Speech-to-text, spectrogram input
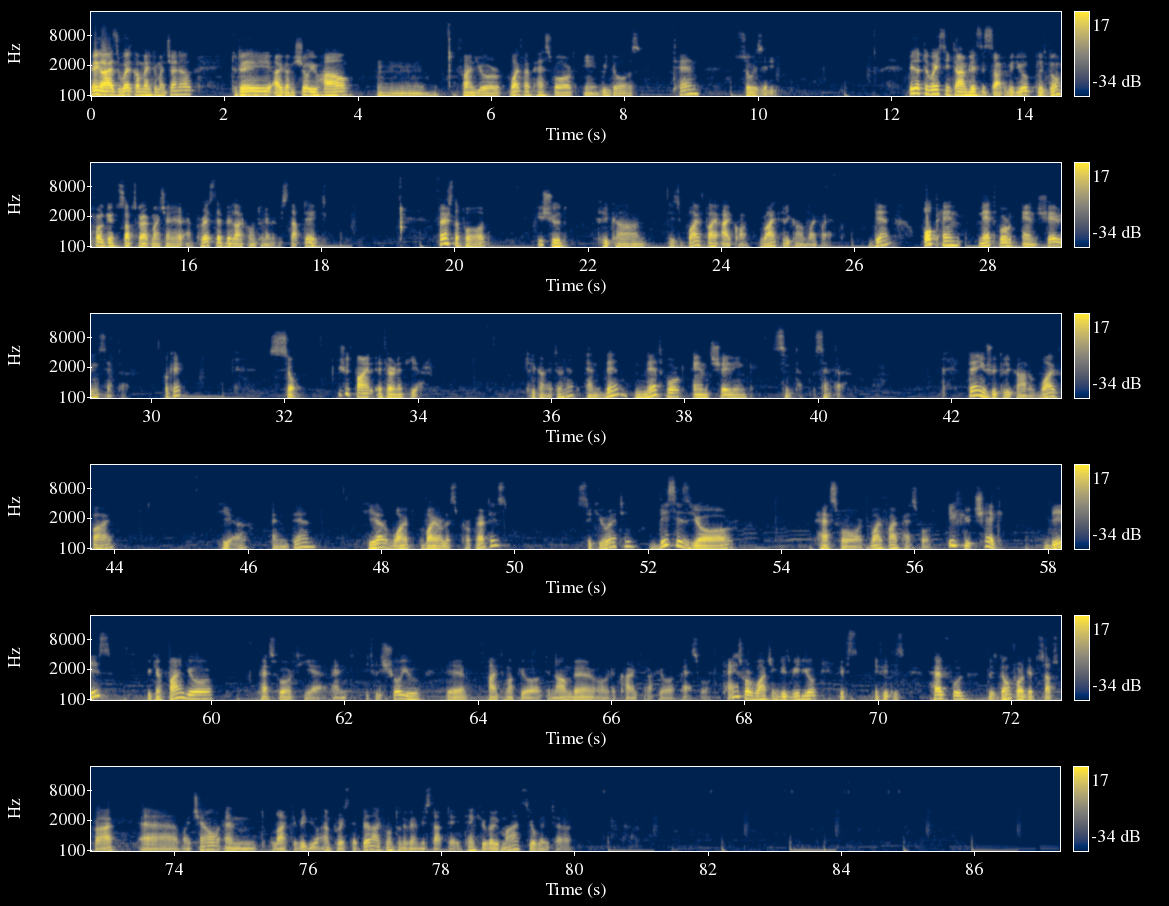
Hey guys, welcome back to my channel. Today I'm gonna show you how um, find your Wi-Fi password in Windows 10 so easily. Without wasting time, let's start the video. Please don't forget to subscribe my channel and press the bell icon to never miss the update. First of all, you should click on this Wi-Fi icon. Right click on Wi-Fi icon. Then open Network and Sharing Center okay? So you should find ethernet here. Click on ethernet and then network and sharing center then you should click on Wi-Fi here and then here wi wireless properties security. This is your password Wi-Fi password. If you check this you can find your password here and it will show you the item of your the number or the character of your password. Thanks for watching this video. If if it is helpful please don't forget to subscribe uh, my channel and like the video and press the bell icon to never miss the update. Thank you very much. See you later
